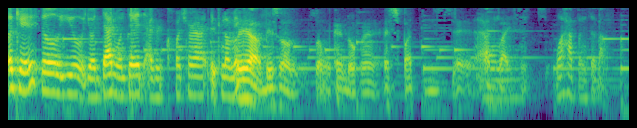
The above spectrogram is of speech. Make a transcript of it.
Okay, so you your dad wanted agricultural eh, economics. Oh, yeah, based on some kind of uh, expertise uh, advice. What happened to that?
